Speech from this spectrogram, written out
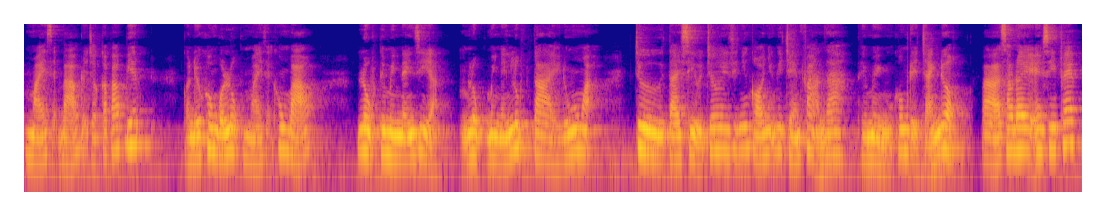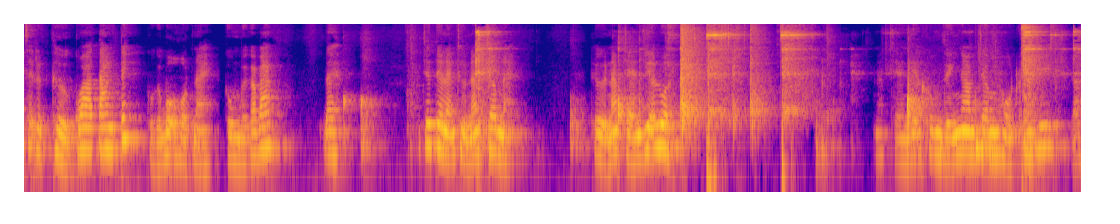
máy sẽ báo để cho các bác biết. Còn nếu không có lục, máy sẽ không báo. Lục thì mình đánh gì ạ? Lục mình đánh lục tài đúng không ạ? Trừ tài xỉu chơi những có những cái chén phản ra thì mình cũng không thể tránh được. Và sau đây em xin phép sẽ được thử qua tang tích của cái bộ hột này cùng với các bác. Đây, Trước tiên là em thử nam châm này. Thử nắp chén dĩa luôn. Nắp chén dĩa không dính nam châm hột không hít. Đây.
